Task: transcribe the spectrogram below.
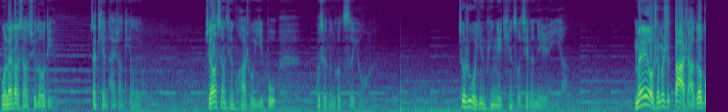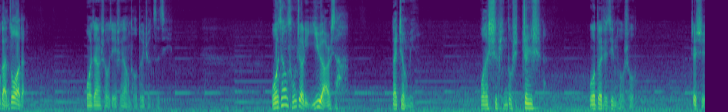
我来到小区楼顶，在天台上停留。只要向前跨出一步，我就能够自由了。就如我应聘那天所见的那人一样，没有什么是大傻哥不敢做的。我将手机摄像头对准自己，我将从这里一跃而下，来证明我的视频都是真实的。我对着镜头说：“这时，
